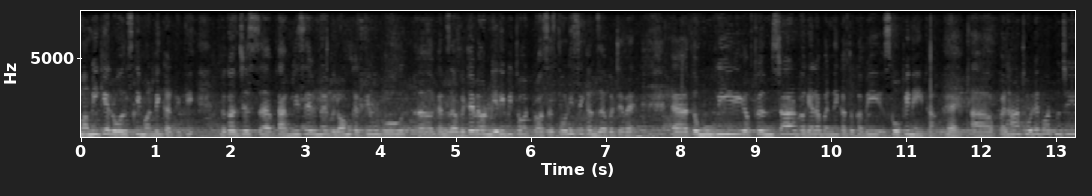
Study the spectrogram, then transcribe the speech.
मम्मी के रोल्स की मॉडलिंग करती थी। बिकॉज़ जिस फैमिली से मैं बिलोंग करती हूँ वो कंजर्वेटिव है और मेरी भी थॉट प्रोसेस थोड़ी सी कंजर्वेटिव है। uh, तो मूवी फ़िल्म स्टार वगैरह बनने का तो कभी स्कोप ही नहीं था। Right. uh, पर हाँ थोड़े बहुत मुझे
